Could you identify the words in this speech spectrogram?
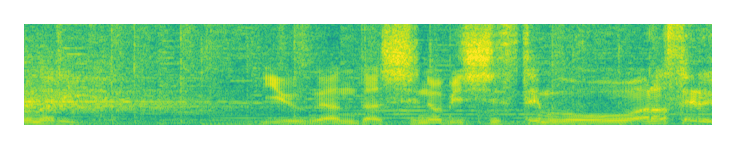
となり歪んだ忍びシステムを終わらせる。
